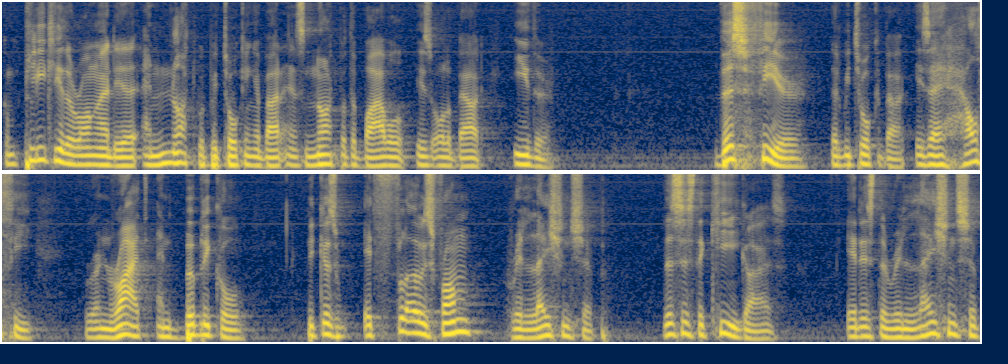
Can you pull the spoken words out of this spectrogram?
completely the wrong idea and not what we're talking about, and it's not what the Bible is all about either. This fear that we talk about is a healthy and right and biblical because it flows from relationship. This is the key, guys. It is the relationship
